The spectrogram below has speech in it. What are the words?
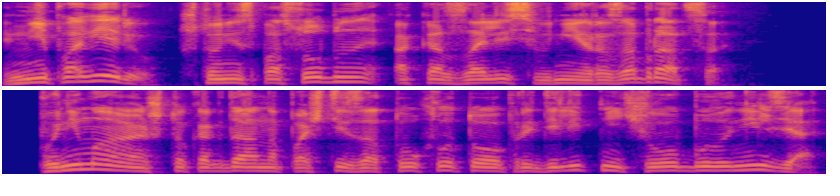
Не поверю, что неспособны оказались в ней разобраться. Понимаю, что когда она почти затухла, то определить ничего было нельзя.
